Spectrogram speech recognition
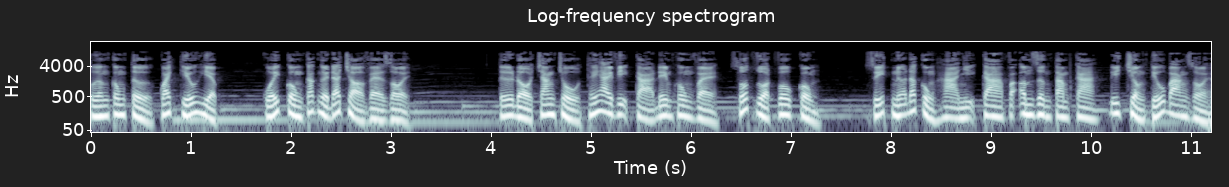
Phương công tử Quách Thiếu Hiệp, cuối cùng các người đã trở về rồi. Tư đồ trang chủ thấy hai vị cả đêm không về, sốt ruột vô cùng. Suýt nữa đã cùng Hà Nhị Ca và Âm Dương Tam Ca đi trưởng tiếu bang rồi.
